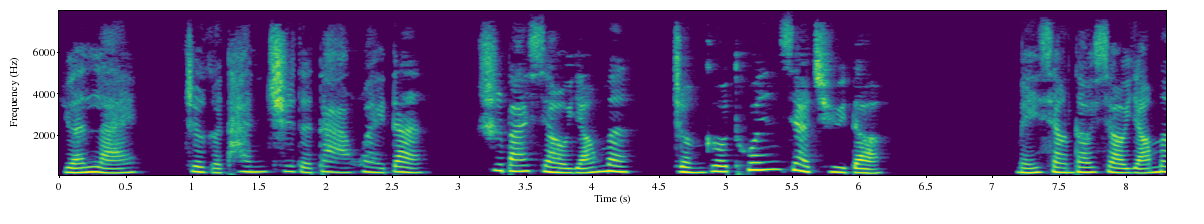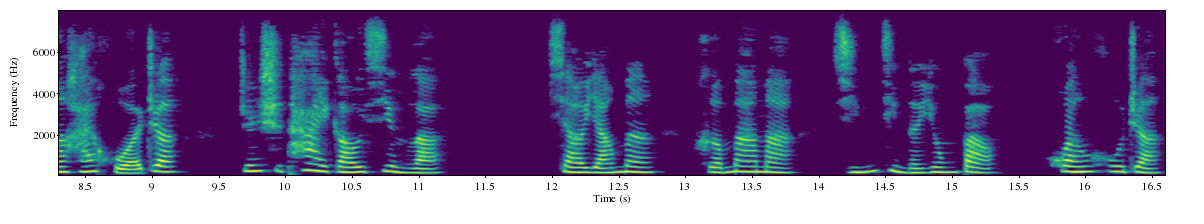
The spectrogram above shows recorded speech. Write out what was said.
原来这个贪吃的大坏蛋是把小羊们整个吞下去的。没想到小羊们还活着，真是太高兴了。小羊们和妈妈紧紧的拥抱，欢呼着，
